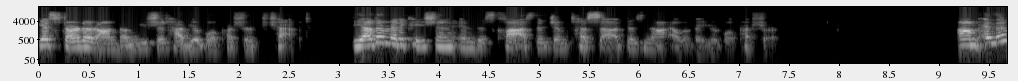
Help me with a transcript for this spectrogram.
get started on them, you should have your blood pressure checked. The other medication in this class, the Gemtesa, does not elevate your blood pressure. Um, and then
